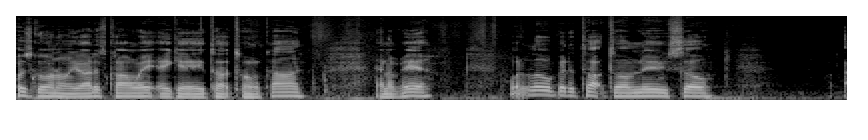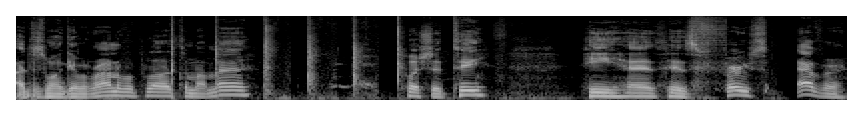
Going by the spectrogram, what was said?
What's going on, y'all? This Conway, aka TalkTooEmCon, and I'm here with a little bit of Talk to Him news. So, I just want to give a round of applause to my man, Pusha T. He has his first ever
